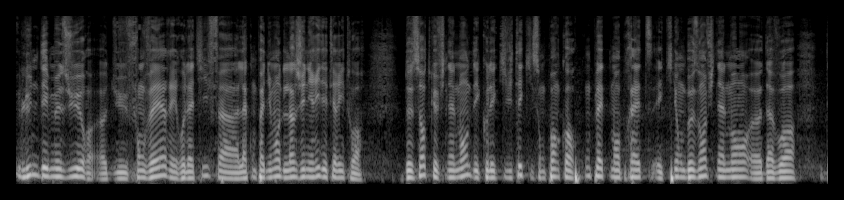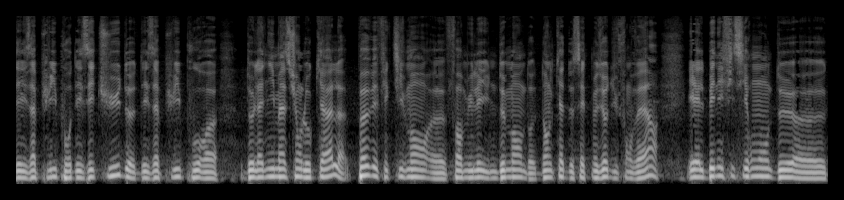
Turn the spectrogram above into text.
l'une des mesures euh, du fonds vert est relative à l'accompagnement de l'ingénierie des territoires. De sorte que finalement des collectivités qui ne sont pas encore complètement prêtes et qui ont besoin finalement euh, d'avoir des appuis pour des études, des appuis pour euh, de l'animation locale, peuvent effectivement formuler une demande dans le cadre de cette mesure du fonds vert. Et elles bénéficieront de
